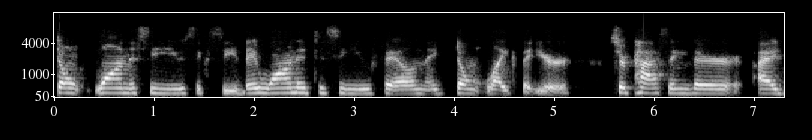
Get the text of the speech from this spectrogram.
don't want to see you succeed. They wanted to see you fail and they don't like that you're surpassing their I,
